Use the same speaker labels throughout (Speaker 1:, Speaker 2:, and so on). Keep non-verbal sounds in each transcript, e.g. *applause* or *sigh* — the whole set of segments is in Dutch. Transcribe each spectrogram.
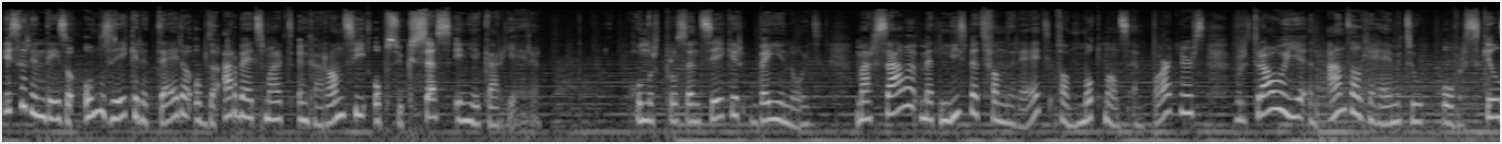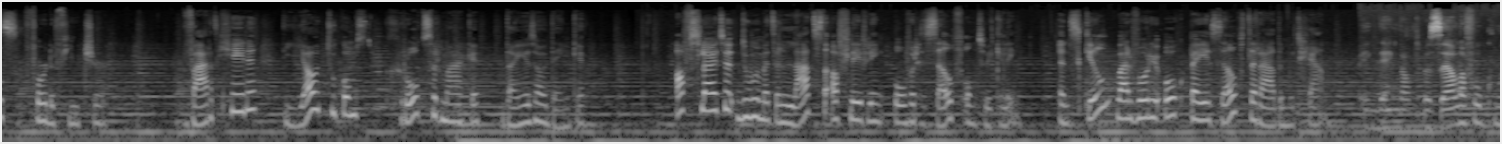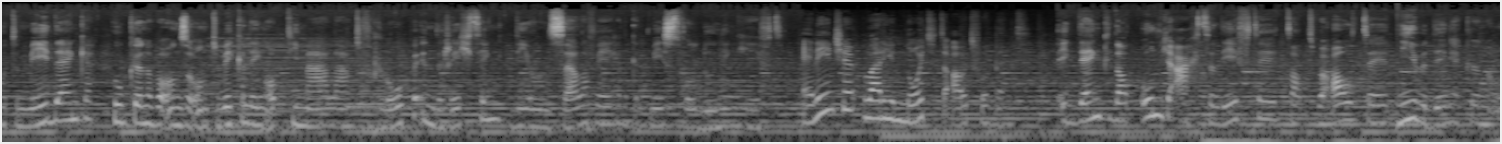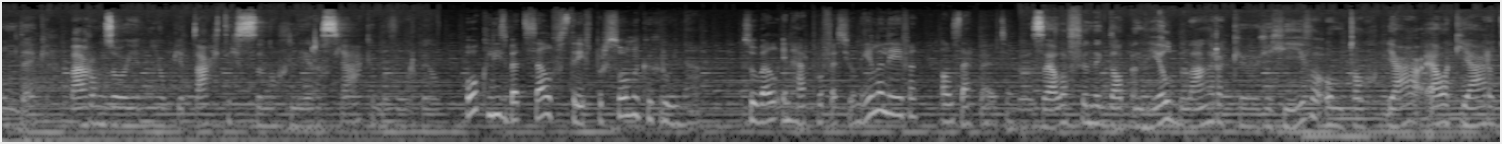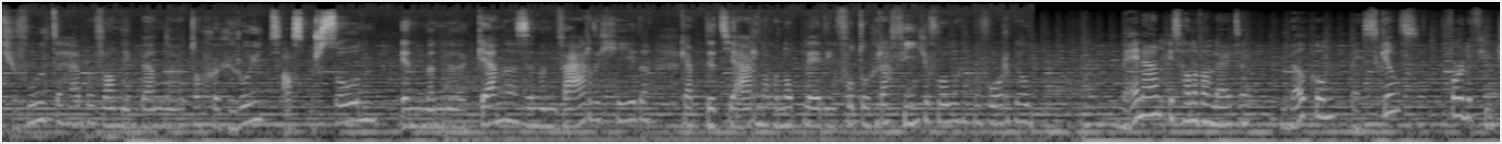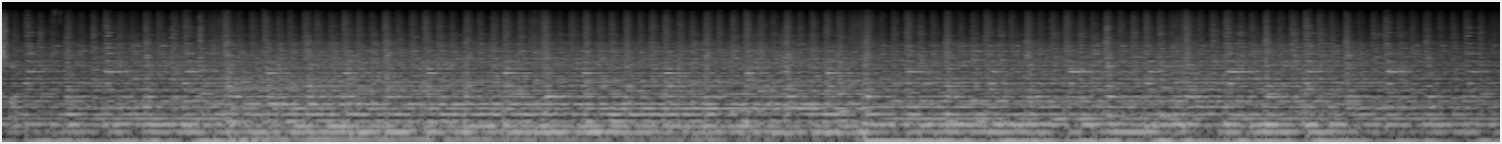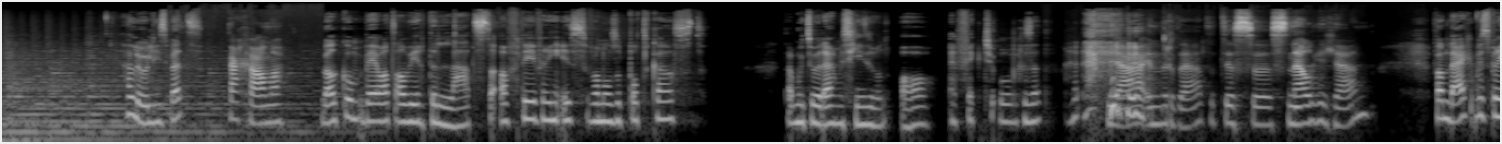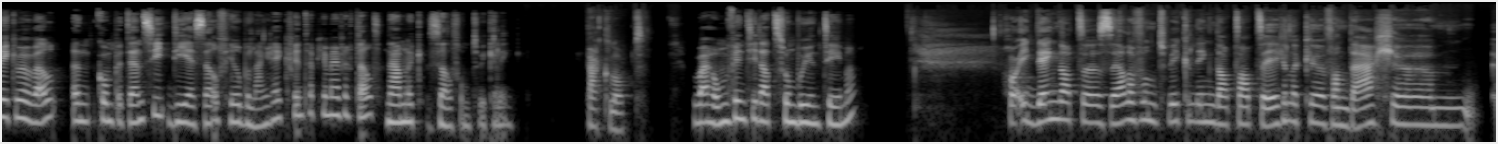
Speaker 1: Is er in deze onzekere tijden op de arbeidsmarkt een garantie op succes in je carrière? 100% zeker ben je nooit. Maar samen met Lisbeth van der Rijt van Motmans Partners vertrouwen we je een aantal geheimen toe over skills for the future. Vaardigheden die jouw toekomst groter maken dan je zou denken. Afsluiten doen we met een laatste aflevering over zelfontwikkeling. Een skill waarvoor je ook bij jezelf te raden moet gaan.
Speaker 2: Ik denk dat we zelf ook moeten meedenken. Hoe kunnen we onze ontwikkeling optimaal laten verlopen in de richting die onszelf eigenlijk het meest voldoening geeft.
Speaker 1: En eentje waar je nooit te oud voor bent.
Speaker 2: Ik denk dat ongeacht de leeftijd dat we altijd nieuwe dingen kunnen ontdekken. Waarom zou je niet op je tachtigste nog leren schaken bijvoorbeeld?
Speaker 1: Ook Lisbeth zelf streeft persoonlijke groei na zowel in haar professionele leven als daarbuiten.
Speaker 2: Zelf vind ik dat een heel belangrijk eh, gegeven om toch ja, elk jaar het gevoel te hebben van ik ben uh, toch gegroeid als persoon in mijn uh, kennis, in mijn vaardigheden. Ik heb dit jaar nog een opleiding fotografie gevolgd bijvoorbeeld.
Speaker 1: Mijn naam is Hanne van Luiten. Welkom bij Skills for the Future. Hallo Lisbeth.
Speaker 2: Dag Hanne.
Speaker 1: Welkom bij wat alweer de laatste aflevering is van onze podcast. Dan moeten we daar misschien zo'n oh-effectje over zetten.
Speaker 2: Ja, *laughs* inderdaad. Het is uh, snel gegaan.
Speaker 1: Vandaag bespreken we wel een competentie die jij zelf heel belangrijk vindt, heb je mij verteld, namelijk zelfontwikkeling.
Speaker 2: Dat klopt.
Speaker 1: Waarom vind je dat zo'n boeiend thema?
Speaker 2: Goh, ik denk dat zelfontwikkeling dat dat eigenlijk uh, vandaag uh,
